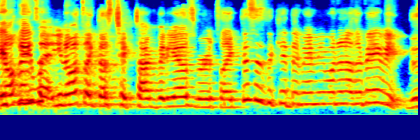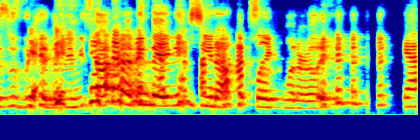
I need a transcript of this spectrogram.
Don't say, you know, it's like those TikTok videos where it's like, this is the kid that made me want another baby. This was the yeah. kid that made me stop having babies. You know, it's like literally. yeah.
